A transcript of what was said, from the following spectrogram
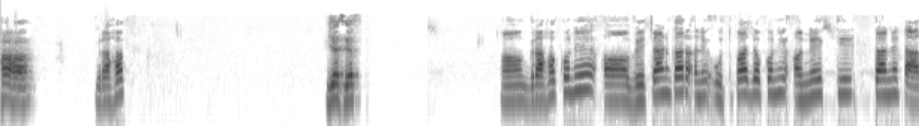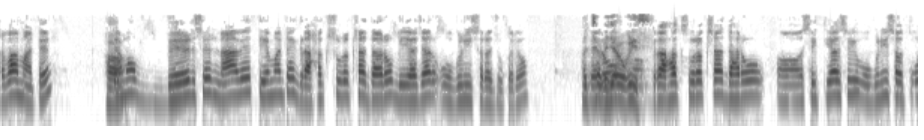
હા હા. ગ્રાહક યસ યસ ગ્રાહકોને વેચાણકાર અને ઉત્પાદકોની અનૈતિકતાને ટાળવા માટે તેમાં ભેળસેળ ના આવે તે માટે ગ્રાહક સુરક્ષા ધારો બે હજાર ઓગણીસ રજૂ કર્યો. અચ્છા બે હજાર ઓગણીસ. ગ્રાહક સુરક્ષા ધારો સિત્યાસી ઓગણીસ હતો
